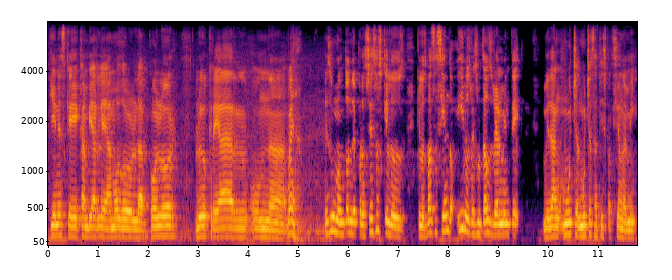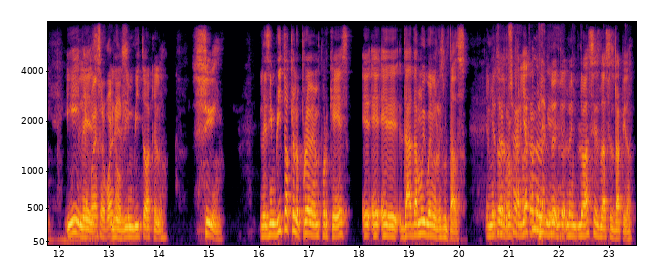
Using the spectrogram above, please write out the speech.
Tienes que cambiarle a modo Lab Color, luego crear una... Bueno, es un montón de procesos que los, que los vas haciendo y los resultados realmente me dan mucha, mucha satisfacción a mí. Y les, les invito a que lo... Sí, les invito a que lo prueben porque es eh, eh, eh, da, da, muy buenos resultados. El método de Rockcar, ya cuando lo, haces, lo haces rápido.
